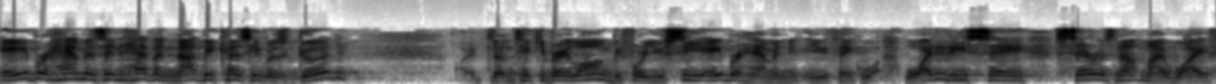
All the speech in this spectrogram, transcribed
Abraham is in heaven not because he was good. It doesn't take you very long before you see Abraham and you think, why did he say, Sarah's not my wife,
